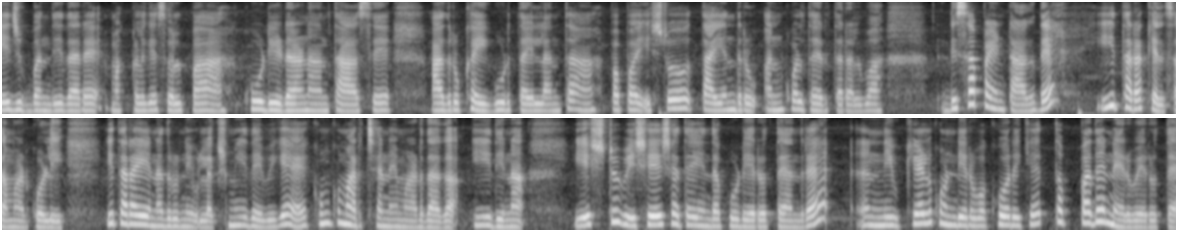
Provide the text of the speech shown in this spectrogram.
ಏಜಿಗೆ ಬಂದಿದ್ದಾರೆ, ಮಕ್ಕಳಿಗೆ ಸ್ವಲ್ಪ ಕೂಡಿಡೋಣ ಅಂತ ಆಸೆ, ಆದರೂ ಕೈಗೂಡ್ತಾ ಇಲ್ಲ ಅಂತ ಪಾಪ ಎಷ್ಟೋ ತಾಯಂದರು ಅಂದ್ಕೊಳ್ತಾ ಇರ್ತಾರಲ್ವ? ಡಿಸಪಾಯಿಂಟ್ ಆಗದೆ ಈ ಥರ ಕೆಲಸ ಮಾಡ್ಕೊಳ್ಳಿ. ಈ ಥರ ಏನಾದರೂ ನೀವು ಲಕ್ಷ್ಮೀ ದೇವಿಗೆ ಕುಂಕುಮಾರ್ಚನೆ ಮಾಡಿದಾಗ ಈ ದಿನ ಎಷ್ಟು ವಿಶೇಷತೆಯಿಂದ ಕೂಡಿರುತ್ತೆ ಅಂದರೆ ನೀವು ಕೇಳಿಕೊಂಡಿರುವ ಕೋರಿಕೆ ತಪ್ಪದೇ ನೆರವೇರುತ್ತೆ.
